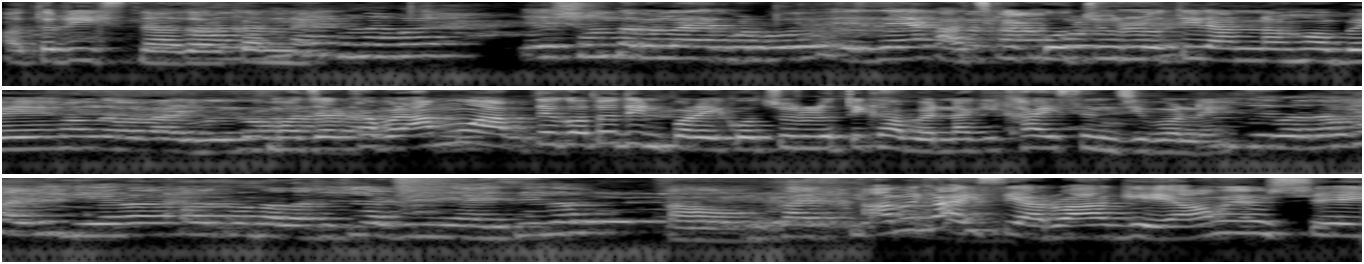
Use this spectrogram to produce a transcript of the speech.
অত রিস্ক না দরকার নেই। আজকে কচুর লতি রান্না হবে। মজার খাবার। আম্মু, আপনি কতদিন পরে কচুর লতি খাবেন? নাকি খাইছেন জীবনে? আমি খাইছি আরও আগে। আমি সেই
